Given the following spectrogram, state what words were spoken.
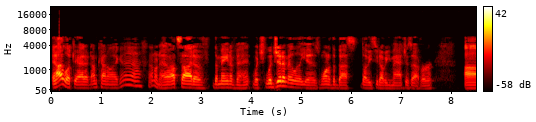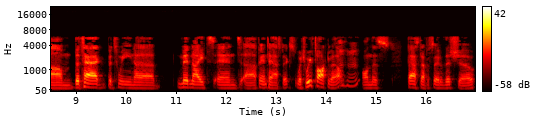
And I look at it and I'm kind of like, eh, I don't know, outside of the main event, which legitimately is one of the best WCW matches ever. Um, the tag between, uh, Midnights and, uh, Fantastics, which we've talked about Mhm. on this past episode of this show.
